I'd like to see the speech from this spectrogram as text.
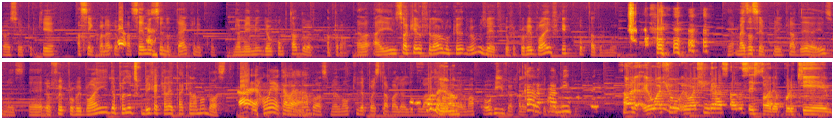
eu achei, porque, assim, quando eu passei no ensino técnico, minha mãe me deu o computador na prova. Ela, aí, só que no final eu não queria do mesmo jeito, porque eu fui pro Riboy e fiquei com o computador novo. É, mas assim, brincadeira isso, mas é, eu fui pro Riboy e depois eu descobri que aquela ETAC era uma bosta. Ah, é ruim Era uma aquela. bosta. Meu irmão que depois trabalhou ali do lado, era uma horrível aquela Cara, ETAC pra mim-. Olha, eu acho, eu acho engraçada essa história, porque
